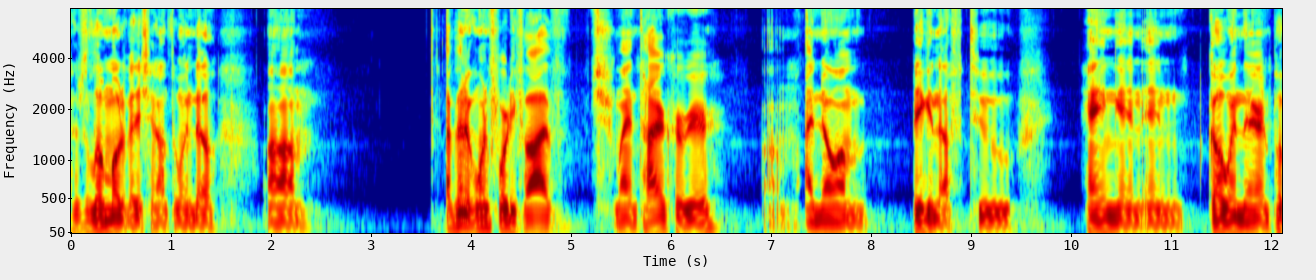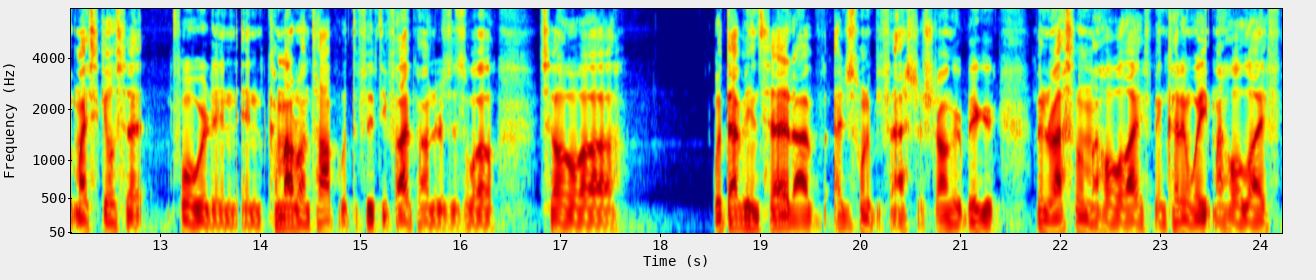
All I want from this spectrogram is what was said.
there's a little motivation out the window. Um, I've been at 145 my entire career. Um, I know I'm big enough to hang and, and go in there and put my skill set forward and, and come out on top with the 55 pounders as well. So, uh, with that being said, I've, I just want to be faster, stronger, bigger. Been wrestling my whole life, been cutting weight my whole life.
